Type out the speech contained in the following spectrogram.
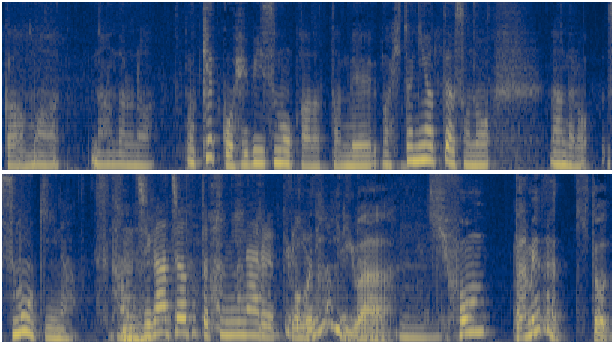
が、まあ、なんだろうな、結構ヘビースモーカーだったんで、まあ人によってはその、なんだろう、スモーキーな感じがちょっと気になるっていう。おにぎりはうん、基本、ダメな人、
